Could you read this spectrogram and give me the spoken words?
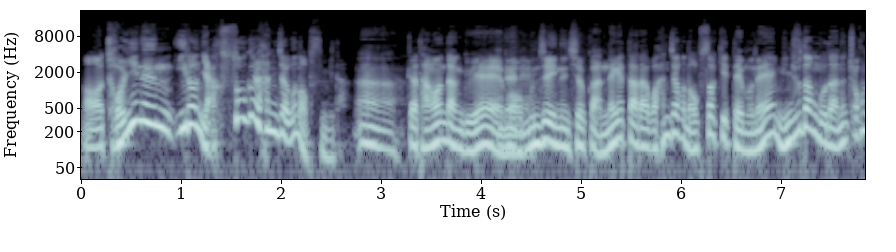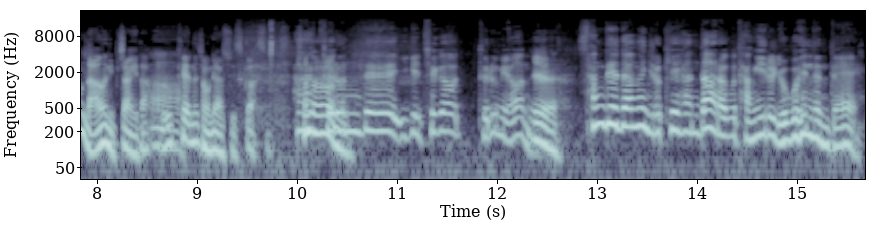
어, 저희는 이런 약속을 한 적은 없습니다. 어. 그러니까 당원 당규에 뭐 문제 있는 지역구 안 내겠다라고 한 적은 없었기 때문에 민주당보다는 조금 나은 입장이다. 아. 이렇게는 정리할 수 있을 것 같습니다. 아, 저는 그런데 이게 제가 들으면 예. 상대당은 이렇게 해야 한다라고 당위를 요구했는데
